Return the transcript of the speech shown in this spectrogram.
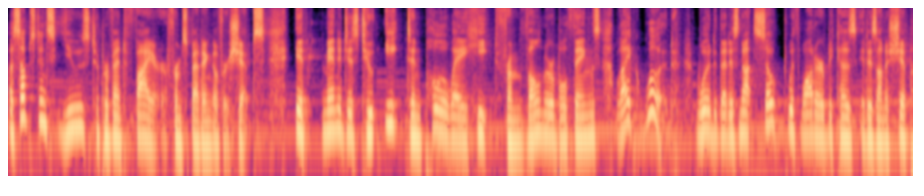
a substance used to prevent fire from spreading over ships. It manages to eat and pull away heat from vulnerable things like wood, wood that is not soaked with water because it is on a ship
